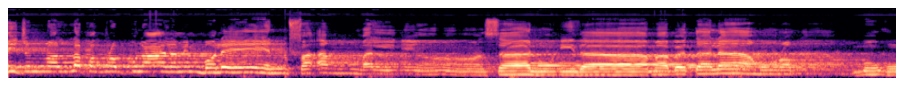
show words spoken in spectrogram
এই জন্য আল্লাহ রব্বুল আলমিন বলেন, ফাআম্মাল ইনসানু ইযা মাবতালাহু রাব্বুহু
